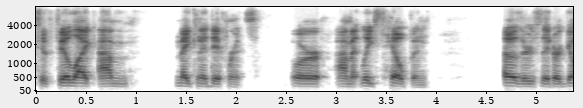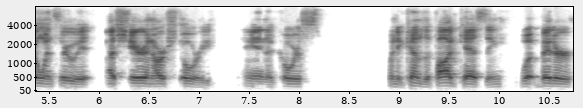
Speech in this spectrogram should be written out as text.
to feel like I'm making a difference, or I'm at least helping others that are going through it by sharing our story. And of course, when it comes to podcasting, what better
